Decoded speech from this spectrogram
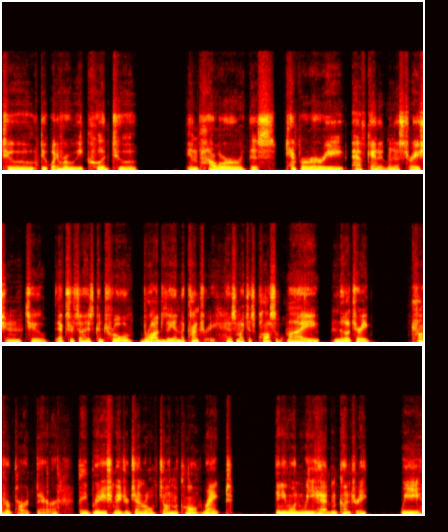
to do whatever we could to empower this temporary Afghan administration to exercise control broadly in the country as much as possible. My military counterpart there, a British Major General, John McColl, ranked anyone we had in country. We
